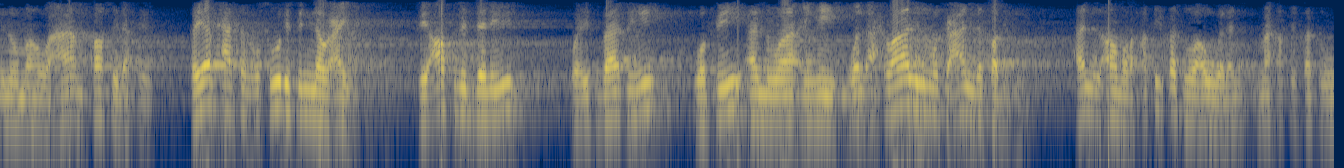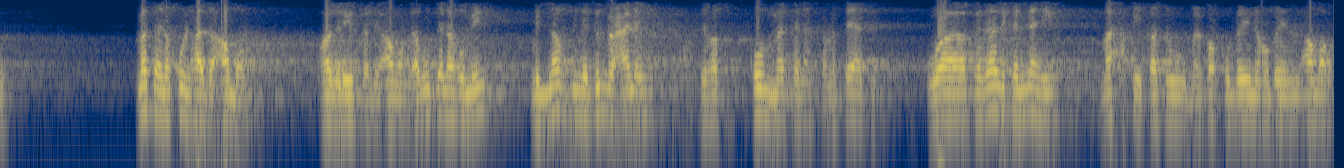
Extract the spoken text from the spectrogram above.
منه ما هو عام خاص إلى آخره. فيبحث الأصول في النوعين في أصل الدليل وإثباته وفي أنواعه والأحوال المتعلقة به. هل الأمر حقيقته اولا؟ ما حقيقته؟ متى نقول هذا أمر وهذا ليس بأمر؟ لابد له من من لفظ يدل عليه. صيغة قم مثلا كما سيأتي. وكذلك النهي. ما حقيقته؟ ما الفرق بينه وبين الأمر؟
